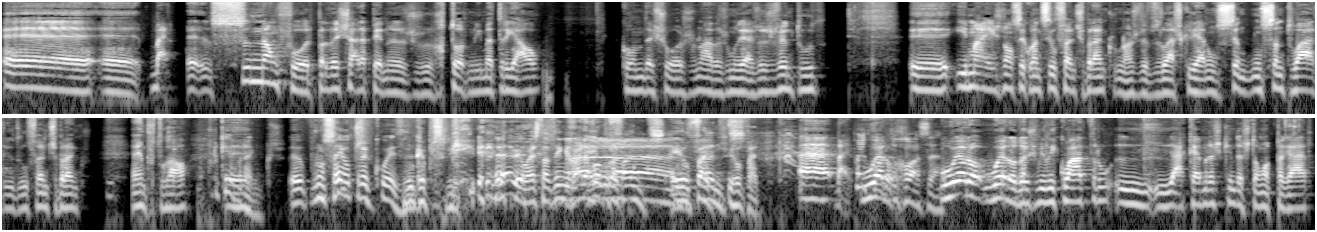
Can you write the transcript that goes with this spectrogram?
Eh, eh, bem, se não for para deixar apenas retorno imaterial, como deixou as Jornadas Mundiais da Juventude, e mais não sei quantos elefantes brancos, nós devemos lá criar um, um santuário de elefantes brancos em Portugal. Porquê Eh, brancos? eh, não sei. É outra coisa. Nunca percebi. Não, eu esta tenho Agora vou para elefantes. Elefantes. elefantes. Ah, bem, o Euro, de rosa. o Euro, o Euro 2004, eh, há câmaras que ainda estão a pagar.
